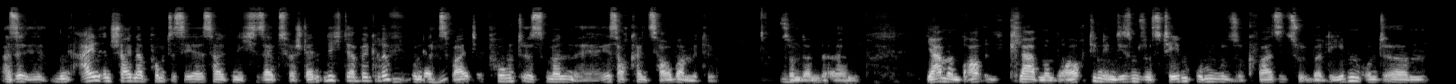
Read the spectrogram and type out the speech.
also ein entscheidender Punkt ist, er ist halt nicht selbstverständlich, der Begriff. Mhm. Und der mhm. zweite Punkt ist, man er ist auch kein Zaubermittel, mhm. sondern ähm, ja, man braucht, klar, man braucht ihn in diesem System, um so quasi zu überleben. Und ähm,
